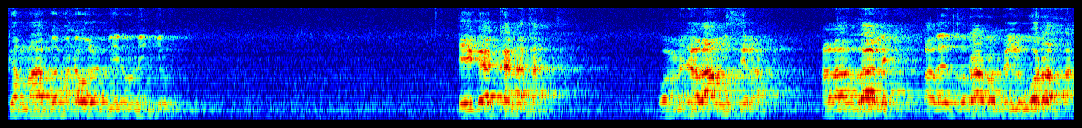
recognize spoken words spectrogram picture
gamaa gamana wal miidhuun hin jiru eega akkana taate ومن الأمثلة على ذلك الإضرار بالورثة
